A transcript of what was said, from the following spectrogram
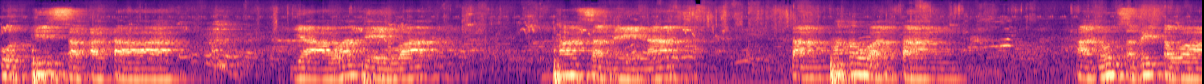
อุทธิสกตา ยาวะเทวะทัสเนนะ ตังพระคะวัตตัง อนุสริตวา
